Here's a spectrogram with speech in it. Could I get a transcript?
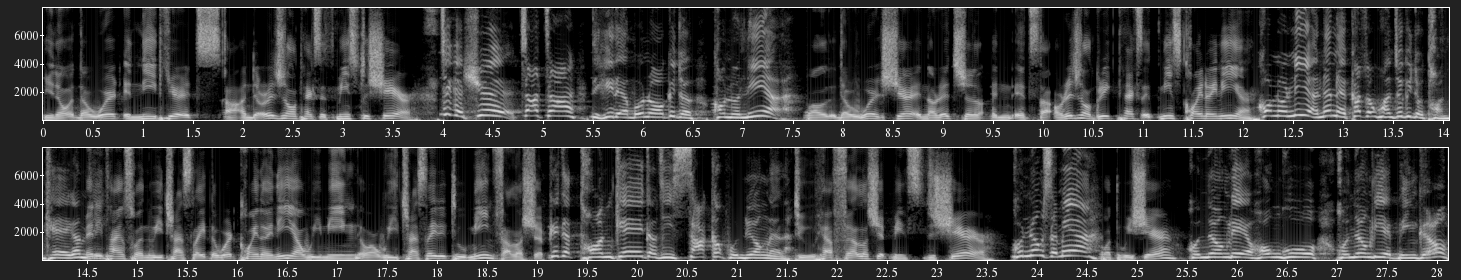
You know, the word in need here, it's uh, in the original text, it means to share. Well, the word share in original, in it's the original Greek text, it means koinonia. Many times when we translate the word koinonia, we mean, or we translate it to mean fellowship. To have fellowship means to share. 分享什么啊？ What do we share? 分享你嘅丰富，分享你嘅变强，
